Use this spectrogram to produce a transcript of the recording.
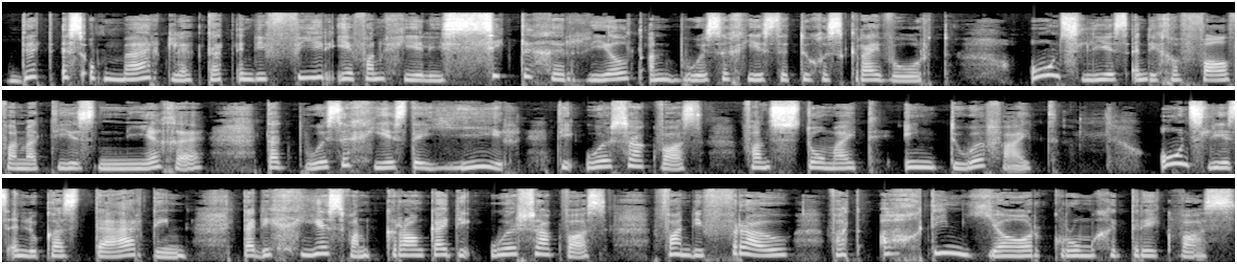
Dit is opmerklik dat in die 4 evangelies siekte gereeld aan bose geeste toegeskryf word. Ons lees in die geval van Matteus 9 dat bose geeste hier die oorsaak was van stomheid en doofheid. Ons lees in Lukas 13 dat die gees van krankheid die oorsaak was van die vrou wat 18 jaar krom getrek was.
